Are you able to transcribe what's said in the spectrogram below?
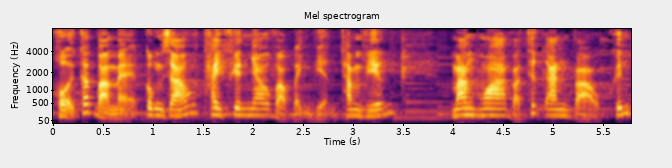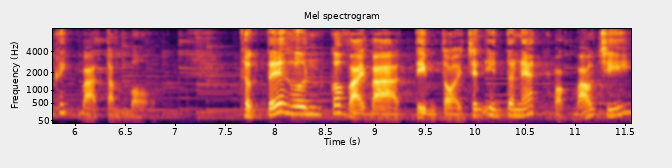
Hội các bà mẹ công giáo thay phiên nhau vào bệnh viện thăm viếng, mang hoa và thức ăn vào khuyến khích bà tầm bổ. Thực tế hơn, có vài bà tìm tòi trên internet hoặc báo chí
